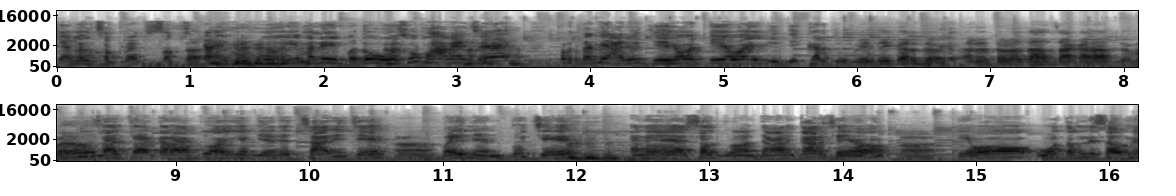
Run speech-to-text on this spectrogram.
ચેનલ સબસ્ક્રાઇબ કરજો. એ મને બધું ઓછું ફાવે છે પણ તમે આજુ જે હોય તે હોય વિધિ કરજો. વિધિ કરજો. અને થોડો સાત સાકાર આપજો બરોબર? સાત સાકર આપજો અહીંયા ગેરેજ સારી છે. ભાઈ નેમતું છે. અને અસલ જાણકાર છે હો. હા. એવો હું તમને સૌને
